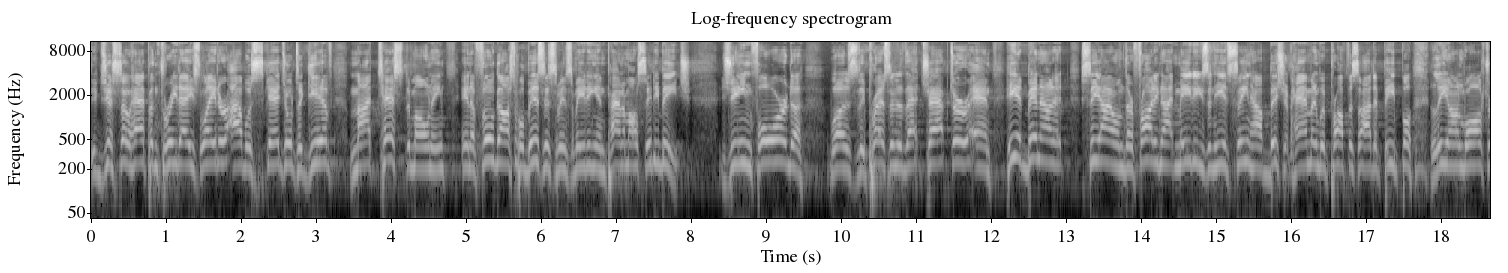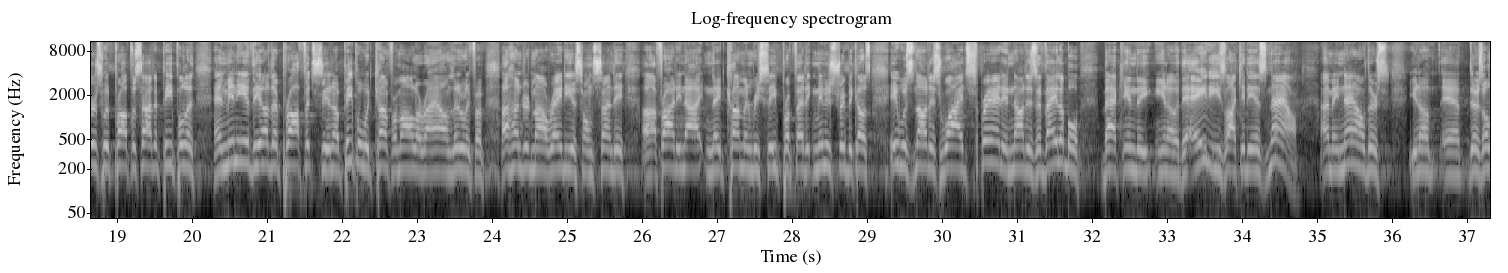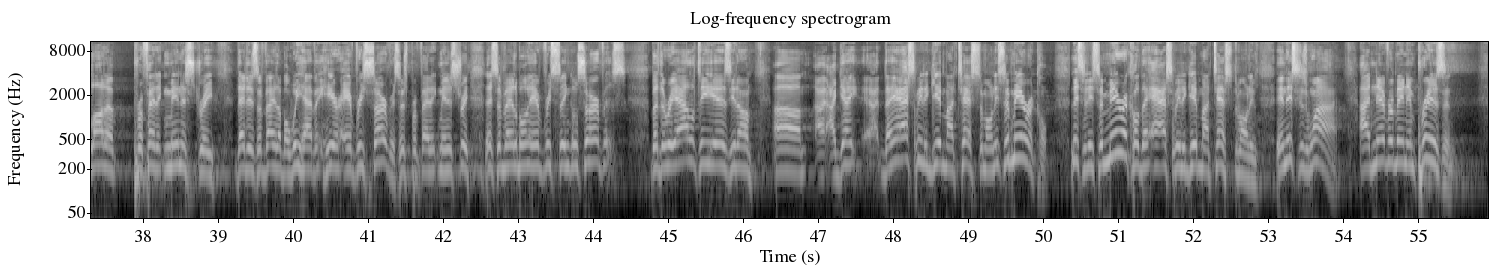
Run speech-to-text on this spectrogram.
It just so happened three days later, I was scheduled to give my testimony in a full gospel businessmen's meeting in Panama City Beach. Gene Ford uh, was the president of that chapter, and he had been out at CI on their Friday night meetings, and he had seen how Bishop Hamon would prophesy to people, Leon Walters would prophesy to people, and, and many of the other prophets. You know, people would come from all around, literally from a hundred mile radius on Sunday, uh, Friday night, and they'd come and receive prophetic ministry because it was not as widespread and not as available back in the you know the 80s like it is now. I mean, now there's you know uh, there's a lot of prophetic ministry that is available. We have it here every service. There's prophetic ministry that's available every single service. But the reality is, you know, um, I, I they asked me to give my testimony. It's a miracle. Listen, it's a miracle they asked me to give my testimony. And this is why. I'd never been in prison.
